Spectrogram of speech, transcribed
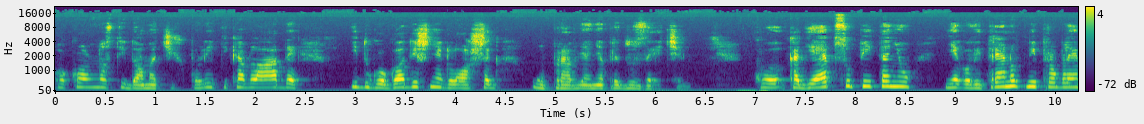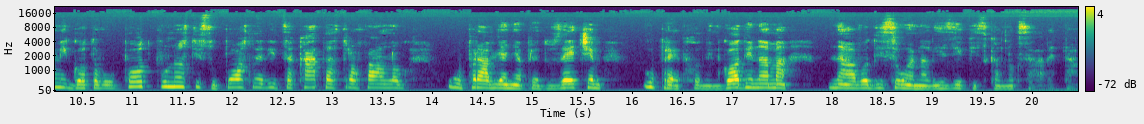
okolnosti domaćih politika vlade i dugogodišnjeg lošeg upravljanja preduzećem. Kad je EPS u pitanju, njegovi trenutni problemi gotovo u potpunosti su posledica katastrofalnog upravljanja preduzećem u prethodnim godinama, navodi se u analizi Fiskalnog saveta.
